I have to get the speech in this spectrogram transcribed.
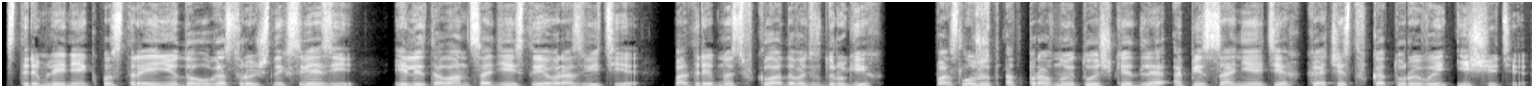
стремление к построению долгосрочных связей или талант содействия в развитии, потребность вкладывать в других, послужат отправной точкой для описания тех качеств, которые вы ищете.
